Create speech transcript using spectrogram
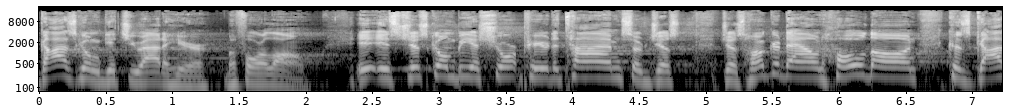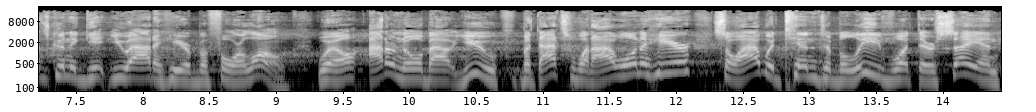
God's gonna get you out of here before long. It's just going to be a short period of time, so just, just hunker down, hold on, because God's going to get you out of here before long. Well, I don't know about you, but that's what I want to hear, so I would tend to believe what they're saying,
